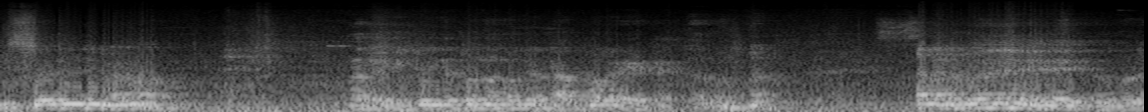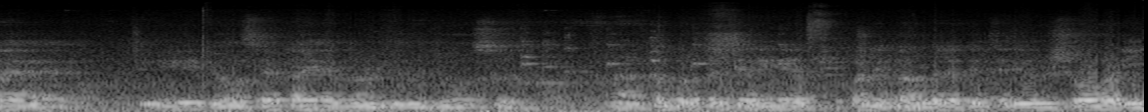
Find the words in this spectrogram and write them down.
വിശ്വജിന് വേണോ അതെ ഇതിപ്പോ നമുക്ക് ടർബോ കഴിയട്ടെ. അതുപോലെ നമ്മുടെ ഈ ജോസേട്ടായി എന്ന് വിളിക്കുന്ന ജോസ് നാട്ടിൻപുറത്ത് ചെറിയ പള്ളിപ്പറമ്പിലൊക്കെ ചെറിയൊരു ഷോ അടി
